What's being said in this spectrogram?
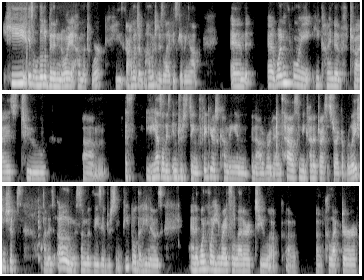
he is a little bit annoyed at how much work he's how much of, how much of his life he's giving up and at one point he kind of tries to um, he has all these interesting figures coming in and out of Rodin's house, and he kind of tries to strike up relationships on his own with some of these interesting people that he knows. And at one point, he writes a letter to a, a, a collector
